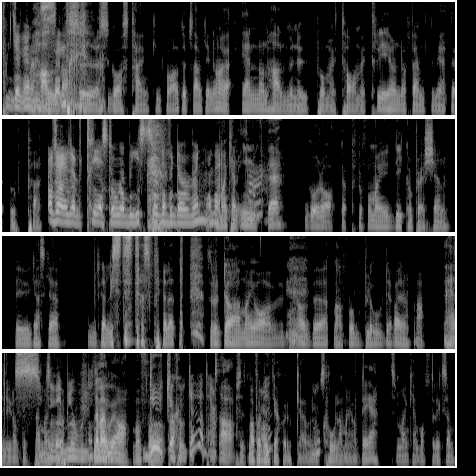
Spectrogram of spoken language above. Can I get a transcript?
på med gränsen. halva syresgastanken kvar. Typ så här, okej nu har jag en och en halv minut på mig att ta mig 350 meter upp här. Och så är det typ tre stora beasts utanför dörren. Man bara, man kan inte gå rakt upp för då får man ju decompression. Det är ju ganska realistiskt det här spelet. Så då dör man ju av, av att man får blod. Vad är det? Ja, det händer ju någonting när man går blodet. När man, går- ja, man får, heter det. ja, precis. Man får Ja. dyka sjuka och då coolar man ju av det. Så man kan, måste liksom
